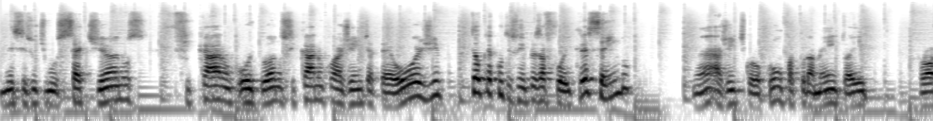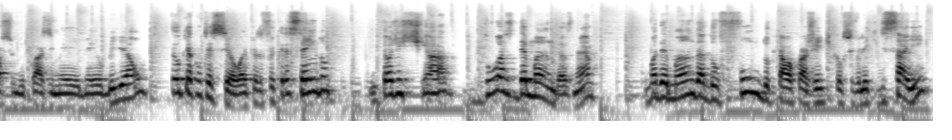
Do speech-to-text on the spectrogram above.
nesses últimos sete anos, ficaram, oito anos, ficaram com a gente até hoje. Então, o que aconteceu? A empresa foi crescendo, né? a gente colocou um faturamento aí próximo de quase meio, meio bilhão. Então, o que aconteceu? A empresa foi crescendo, então a gente tinha duas demandas, né? Uma demanda do fundo que estava com a gente, que é o Lake, de sair,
